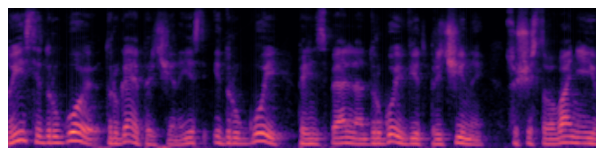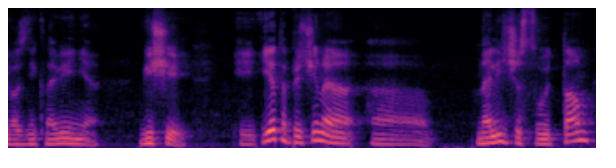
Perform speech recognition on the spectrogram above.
Но есть и другое, другая причина, есть и другой, принципиально другой вид причины существования и возникновения вещей. И, и эта причина э, наличествует там,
